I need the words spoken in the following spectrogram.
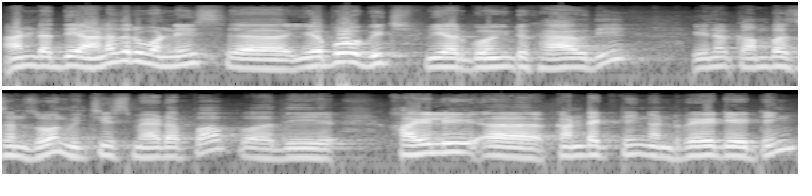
and the another one is uh, above which we are going to have the you know combustion zone which is made up of uh, the highly uh, conducting and radiating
